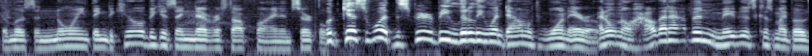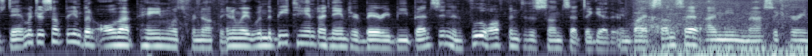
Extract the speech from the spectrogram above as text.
The most annoying thing to kill because they never stop flying in circles. But guess what? The Spirit Bee literally went down with one arrow. I don't know how that happened. Maybe it's because my bow's damaged or something, but all that pain was for nothing. Anyway, when the bee tamed, I named her Barry B. Benson and flew off into the sunset together. And by sunset, I mean massacring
